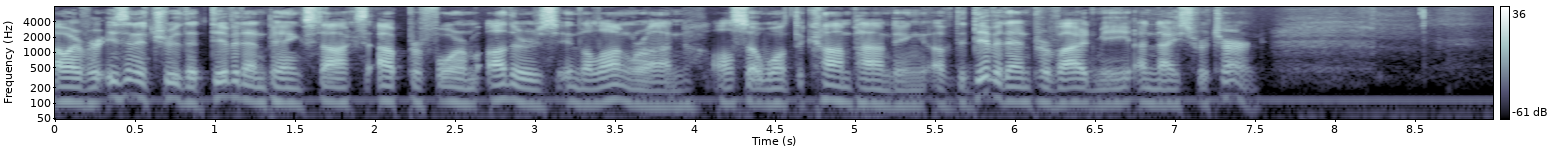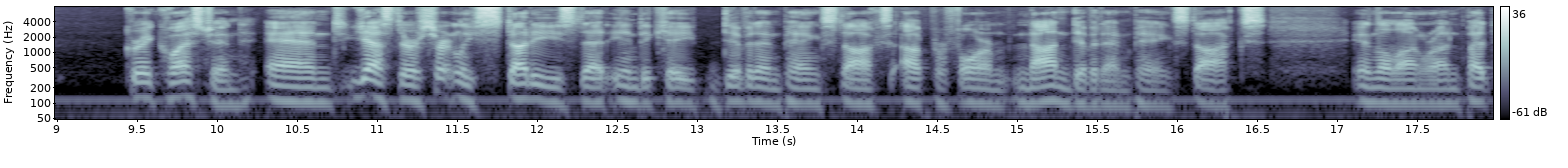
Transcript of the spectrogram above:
However, isn't it true that dividend paying stocks outperform others in the long run? Also, won't the compounding of the dividend provide me a nice return? Great question. And yes, there are certainly studies that indicate dividend paying stocks outperform non dividend paying stocks in the long run. But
